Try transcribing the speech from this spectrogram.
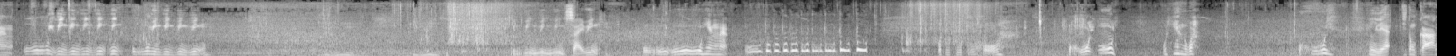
างอู้ยวิ่งวิ่งวิ่งวิ่งวิ่งอู้วิ่งวิ่งวิ่งวิ่งวิ่งวิ่งวิ่งวิ่งสายวิ่งอู้อู้อู้แห้งมากอู้ตุ๊ดตุ๊ดตุ๊ดตุ๊ดตุ๊ดตุ๊ด ตุ๊ดตุ๊ดโอ้ตุ๊ดตุ๊ดตุ๊ดโหโอ้ยโอ้ยโอ้ยแห้งเลยวะโอ้ยนี่แหละที่ต้องการ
